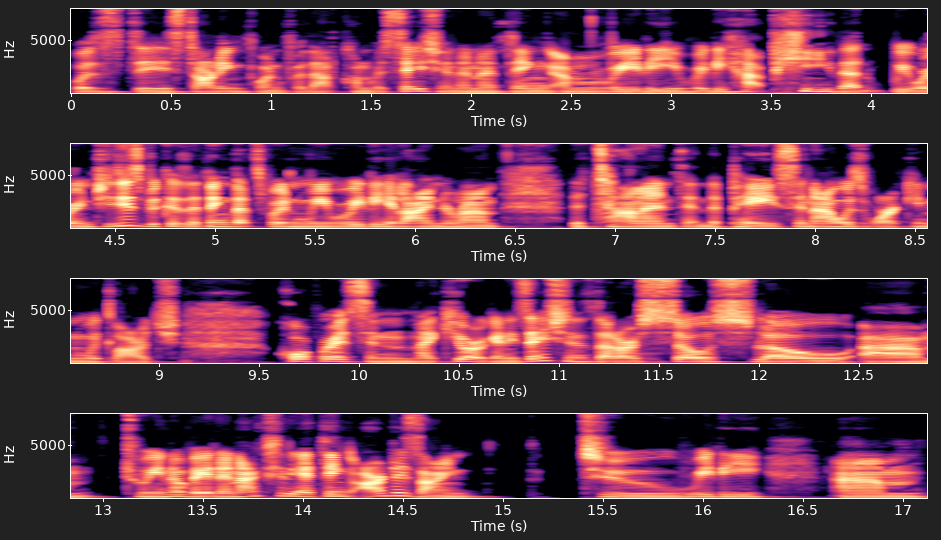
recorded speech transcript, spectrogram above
was the starting point for that conversation. And I think I'm really, really happy that we were introduced because I think that's when we really aligned around the talent and the pace. And I was working with large corporates and like your organizations that are so slow um, to innovate. And actually, I think our design to really um,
